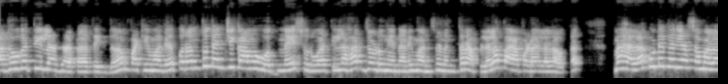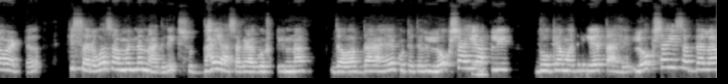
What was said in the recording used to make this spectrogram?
अधोगतीला जातात एकदम पाठीमागे. परंतु त्यांची कामं होत नाही. सुरुवातीला हात जोडून येणारी माणसं नंतर आपल्याला पाया पडायला लावतात. मग ह्याला कुठेतरी असं मला वाटतं की सर्वसामान्य नागरिक सुद्धा या सगळ्या गोष्टींना जबाबदार आहे कुठेतरी लोकशाही हं. आपली धोक्यामध्ये येत आहे. लोकशाही सध्याला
